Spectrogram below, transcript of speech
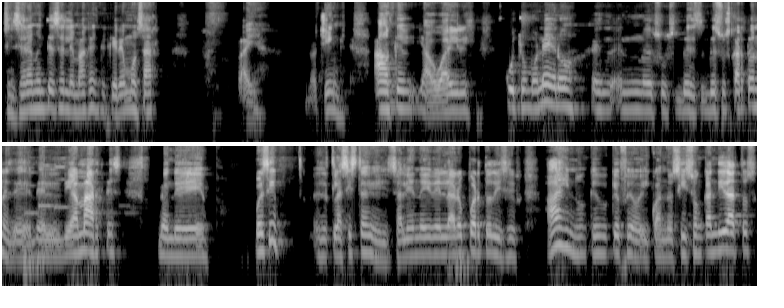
Sinceramente esa es la imagen que queremos dar. Vaya, no chinguen. Aunque ya hay Cucho Monero en, uno de sus, de, sus cartones del día martes, donde, pues sí, el clasista saliendo ahí del aeropuerto dice, ay, no, qué, qué feo. Y cuando sí son candidatos,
